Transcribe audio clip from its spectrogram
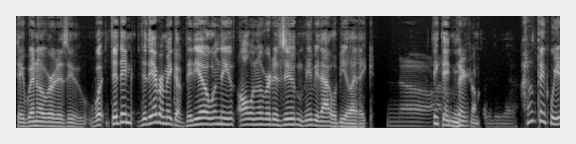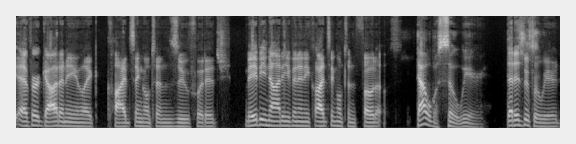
they went over to zoo. What did they did they ever make a video when they all went over to zoo? Maybe that would be like No, I think they don't need think, something to do that. I don't think we ever got any like Clyde Singleton zoo footage. Maybe not even any Clyde Singleton photos. That was so weird. That is Super weird.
